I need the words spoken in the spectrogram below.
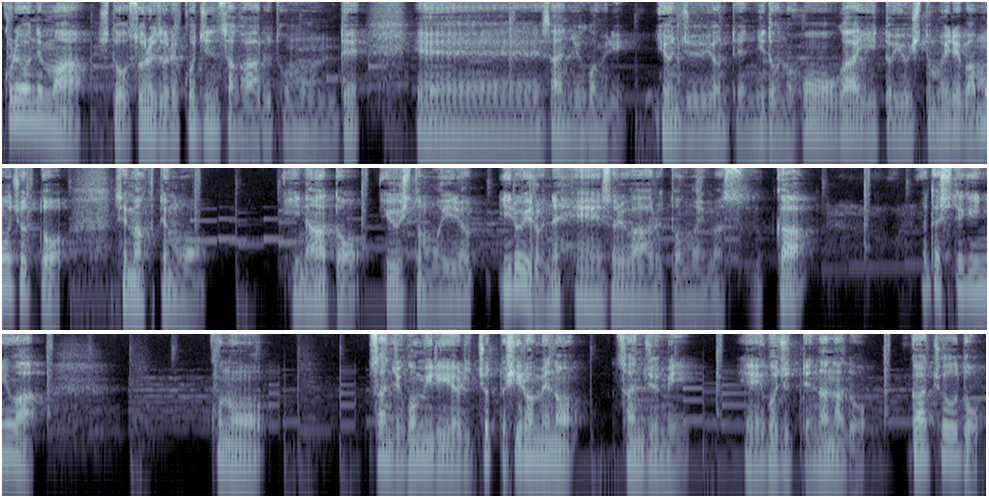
これはね、まあ、人それぞれ個人差があると思うんで、えー、35mm、44.2度の方がいいという人もいれば、もうちょっと狭くてもいいなという人もいろいろいろね、えー、それはあると思いますが、私的には、この 35mm よりちょっと広めの 30mm、え、50.7度がちょうど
